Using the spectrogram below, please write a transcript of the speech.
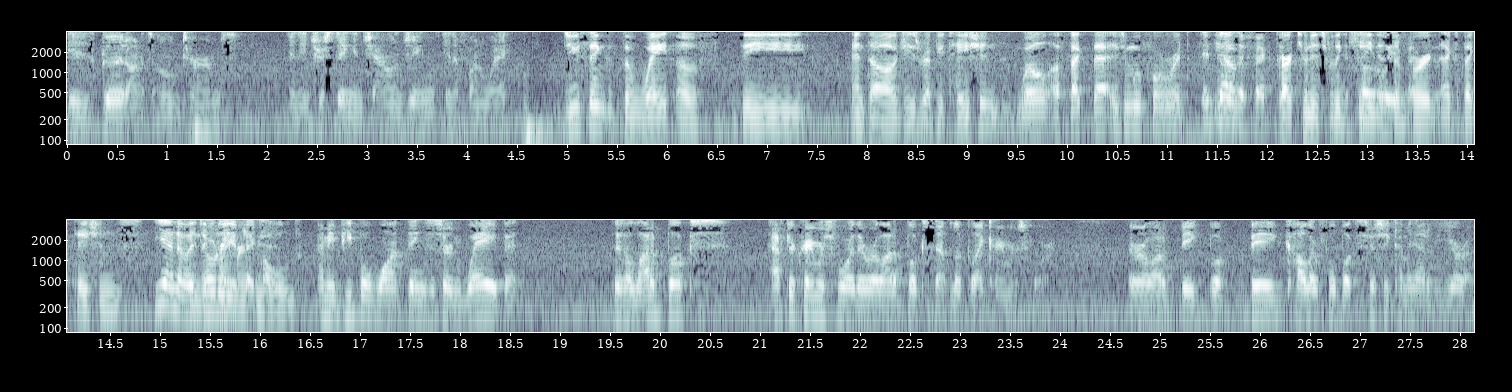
is good on its own terms and interesting and challenging in a fun way. Do you think the weight of the anthology's reputation will affect that as you move forward? It You does know, affect. Cartoonists really keen totally to subvert expectations. Yeah, no, it totally Kramer's affects mold. it. I mean, people want things a certain way, but there's a lot of books. After Kramer's Four, there were a lot of books that looked like Kramer's Four. There were a lot of big book, big colorful books, especially coming out of Europe.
